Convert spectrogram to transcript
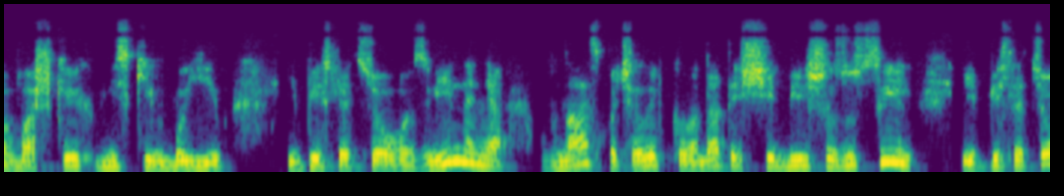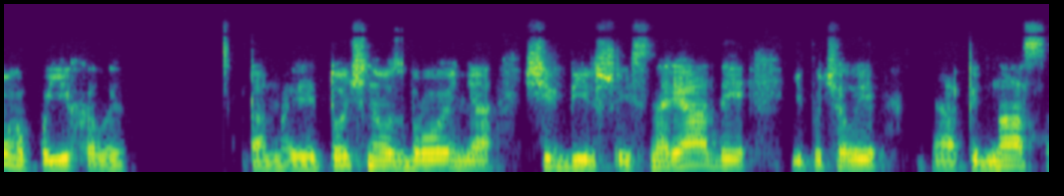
важких міських боїв. І після цього звільнення в нас почали вкладати ще більше зусиль, і після цього поїхали. Там і точне озброєння ще більше, і снаряди, і почали під нас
